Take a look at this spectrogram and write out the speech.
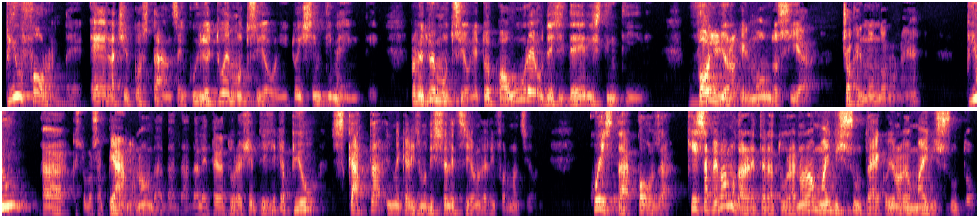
più forte è la circostanza in cui le tue emozioni, i tuoi sentimenti, proprio le tue emozioni, le tue paure o desideri istintivi vogliono che il mondo sia ciò che il mondo non è, più, eh, questo lo sappiamo no? da, da, da, letteratura scientifica, più scatta il meccanismo di selezione delle informazioni. Questa cosa che sapevamo dalla letteratura, non avevamo mai vissuta, ecco, io non avevo mai vissuto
